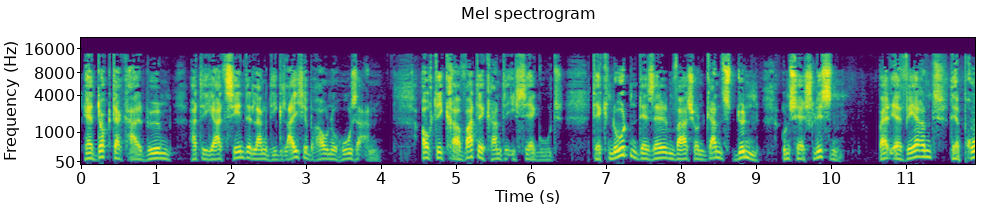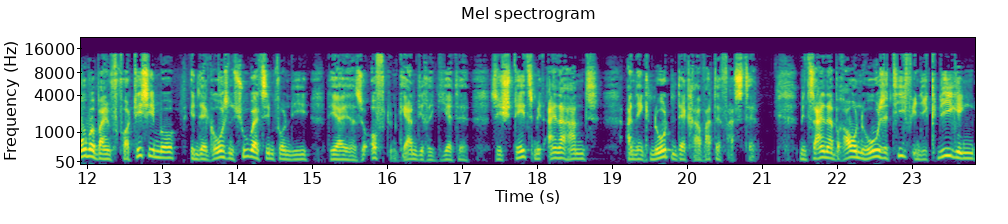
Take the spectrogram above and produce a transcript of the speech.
Herr Dr. Karl Böhm hatte jahrzehntelang die gleiche braune Hose an. Auch die Krawatte kannte ich sehr gut. Der Knoten derselben war schon ganz dünn und zerschlissen, weil er während der Probe beim Fortissimo in der großen Schubert-Symphonie, die er ja so oft und gern dirigierte, sich stets mit einer Hand an den Knoten der Krawatte fasste. mit seiner braunen Hose tief in die Knie ging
